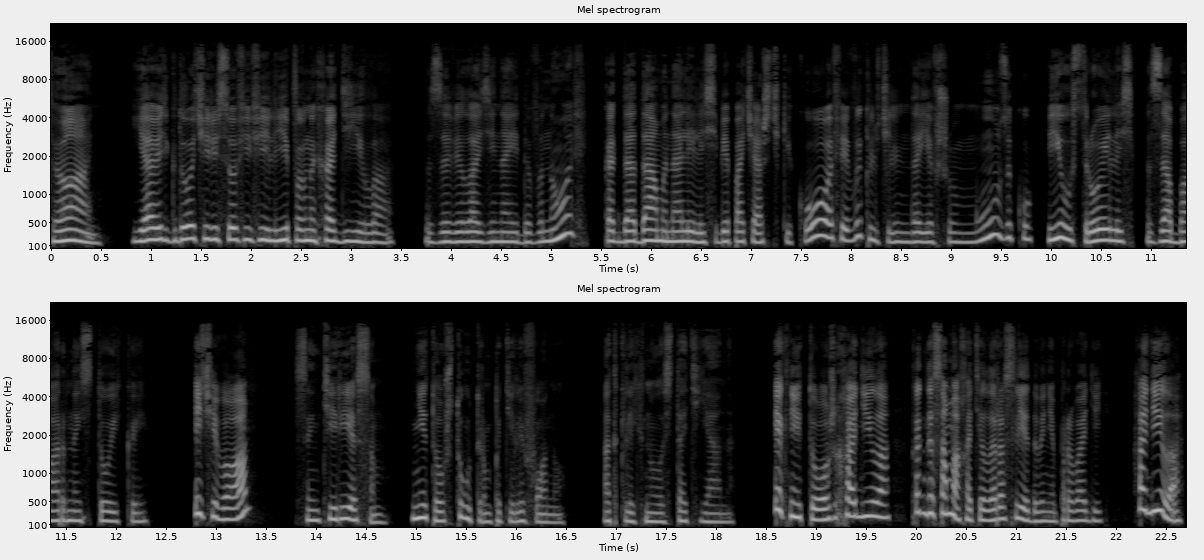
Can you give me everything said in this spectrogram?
«Тань, я ведь к дочери Софьи Филипповны ходила!» Завела Зинаида вновь, когда дамы налили себе по чашечке кофе, выключили надоевшую музыку и устроились за барной стойкой. «И чего?» «С интересом. Не то, что утром по телефону», — откликнулась Татьяна. «Я к ней тоже ходила, когда сама хотела расследование проводить. Ходила,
